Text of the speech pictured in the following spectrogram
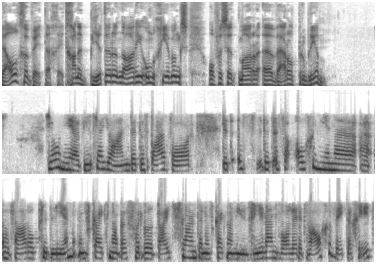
wel gewettig het. Gaan dit beter in daardie omgewings of is dit maar 'n uh, wêreldprobleem? Probleem? Ja nee, weet jy Johan, dit is baie waar. Dit is dit is 'n algemene uh, wêreldprobleem. Ons kyk na byvoorbeeld Duitsland en ons kyk na Nieu-Seeland waar hulle dit wel gewettig het.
